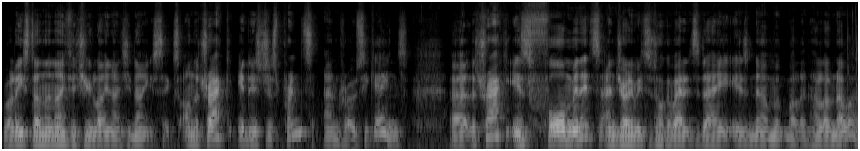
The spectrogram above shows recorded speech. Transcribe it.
released on the 9th of July 1996. On the track, it is just Prince and Rosie Gaines. Uh, the track is four minutes, and joining me to talk about it today is Noah McMullen. Hello, Noah.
